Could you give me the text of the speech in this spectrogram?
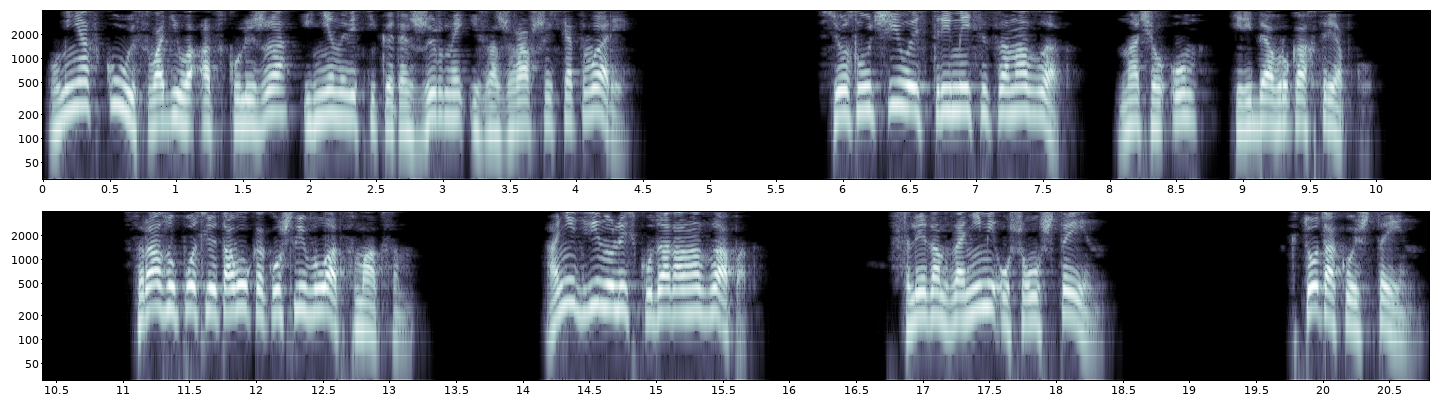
У меня скулы сводило от скулежа и ненависти к этой жирной и зажравшейся твари. «Все случилось три месяца назад», — начал он, теребя в руках тряпку. «Сразу после того, как ушли Влад с Максом. Они двинулись куда-то на запад. Следом за ними ушел Штейн. Кто такой Штейн?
